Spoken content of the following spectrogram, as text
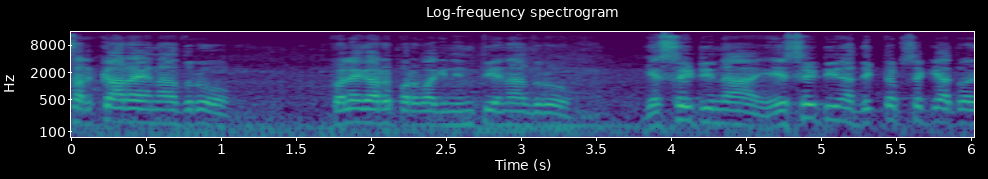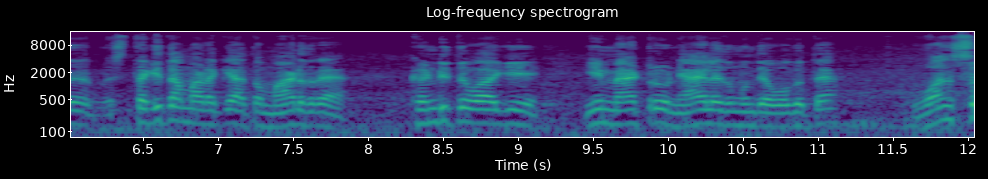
ಸರ್ಕಾರ ಏನಾದರೂ, ಕೊಲೆಗಾರ ಪರವಾಗಿ ನಿಂತು ಏನಾದರೂ ಎಸ್ ಐ ಟಿನ ಎಸ್ ಐ ಟಿನ ದಿಕ್ತಪ್ಸಕ್ಕೆ ಅಥವಾ ಸ್ಥಗಿತ ಮಾಡಕ್ಕೆ ಅಥವಾ ಮಾಡಿದ್ರೆ ಖಂಡಿತವಾಗಿ ಈ ಮ್ಯಾಟ್ರು ನ್ಯಾಯಾಲಯದ ಮುಂದೆ ಹೋಗುತ್ತೆ. ಒನ್ಸ್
